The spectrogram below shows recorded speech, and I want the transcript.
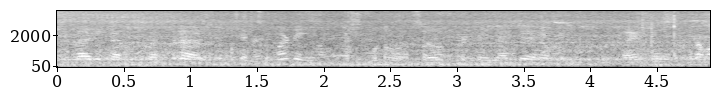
ಜಿಲ್ಲಾಧಿಕಾರಿ ಹತ್ರ ಚರ್ಚೆ ಮಾಡಿ ಸಂಬಂಧಪಟ್ಟ ಇಲಾಖೆ ಕ್ರಮ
